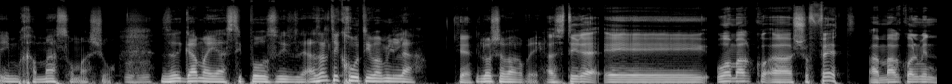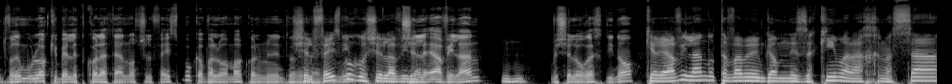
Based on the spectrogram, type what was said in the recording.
עם חמאס או משהו. זה גם היה סיפור סביב זה. אז אל תיקחו אותי במילה. כן. היא לא שווה הרבה. אז תראה, אה, הוא אמר, השופט אמר כל מיני דברים, הוא לא קיבל את כל הטענות של פייסבוק, אבל הוא אמר כל מיני דברים של. פייסבוק או של אבי של? אבי לן. ושל עורך דינו. כי הרי אבי לנדו תבע מהם גם נזקים על ההכנסה.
